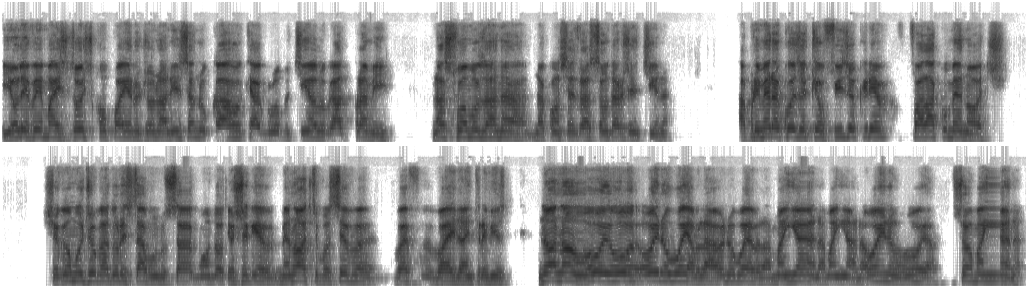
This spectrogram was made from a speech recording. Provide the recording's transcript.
E eu levei mais dois companheiros jornalistas no carro que a Globo tinha alugado para mim. Nós fomos lá na, na, concentração da Argentina. A primeira coisa que eu fiz, eu queria falar com o Menotti. Chegamos, os jogadores estavam no saguão. Eu cheguei, Menotti, você vai, vai, vai dar entrevista. Não, não, hoje, hoje, hoje não vou falar, hoje não vou falar. Amanhã, amanhã, hoje não vou, só amanhã,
